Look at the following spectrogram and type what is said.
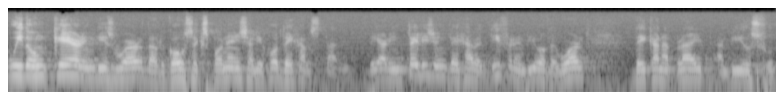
We don't care in this world that goes exponentially what they have studied. They are intelligent, they have a different view of the world, they can apply it and be useful.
